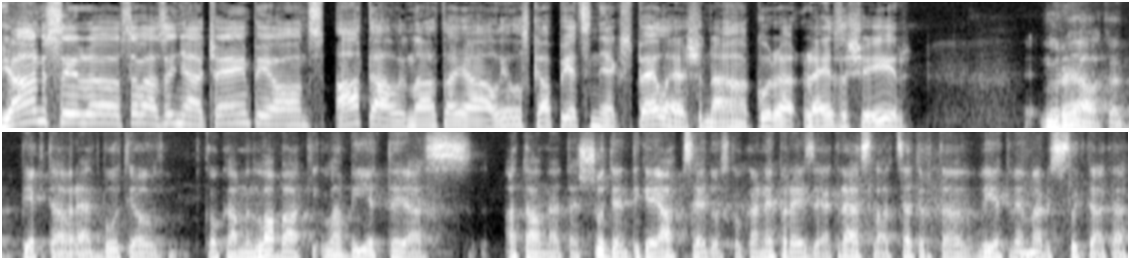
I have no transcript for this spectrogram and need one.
Jānis ir uh, savā ziņā čempions attālinātajā lieliskā piecinieku spēlēšanā. Kura reize šī ir? Nu, reāli, ka piektā varētu būt jau kaut kā man labāk, labi iet tajās attālinātās. Šodien tikai apsēdos kaut kā nepareizajā krēslā. Ceturtā vieta vienmēr ir sliktākā.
